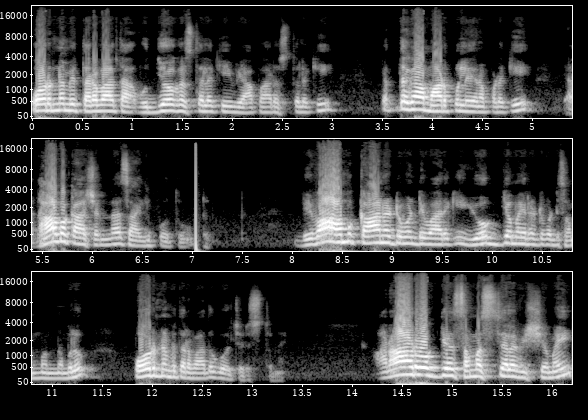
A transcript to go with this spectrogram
పౌర్ణమి తర్వాత ఉద్యోగస్తులకి వ్యాపారస్తులకి పెద్దగా మార్పు లేనప్పటికీ యథావకాశంగా సాగిపోతూ ఉంటుంది. వివాహము కానటువంటి వారికి యోగ్యమైనటువంటి సంబంధములు పౌర్ణమి తర్వాత గోచరిస్తున్నాయి. అనారోగ్య సమస్యల విషయమై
